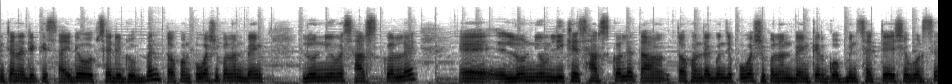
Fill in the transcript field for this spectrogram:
ইন্টারনেট একটি সাইডে ওয়েবসাইটে ঢুকবেন, তখন প্রবাসী কল্যাণ ব্যাংক লোন নিয়মে সার্চ করলে লোন নিয়ম লিখে সার্চ করলে তখন দেখবেন যে প্রবাসী কল্যাণ ব্যাংকের গভর্নমেন্ট সাইটটা এসে পড়ছে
